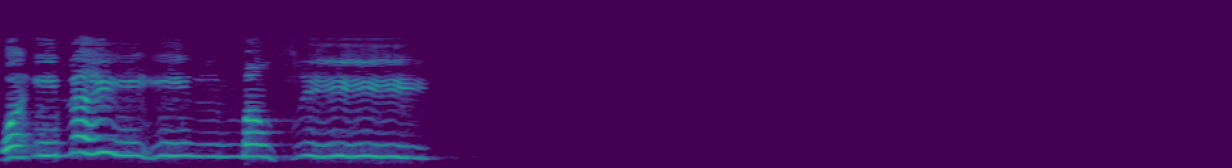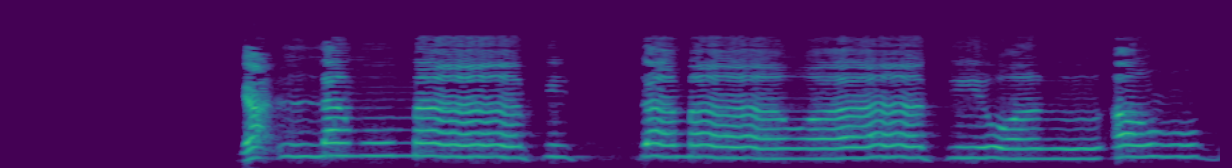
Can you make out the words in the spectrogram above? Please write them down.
وإليه المصير. يعلم ما في السماوات والأرض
